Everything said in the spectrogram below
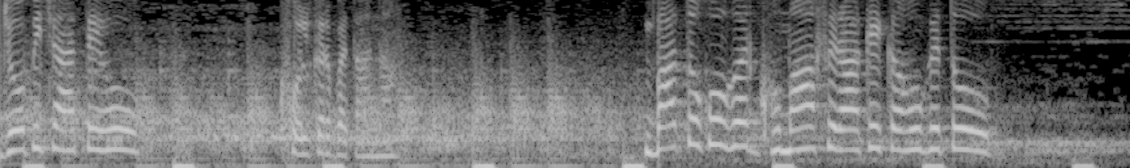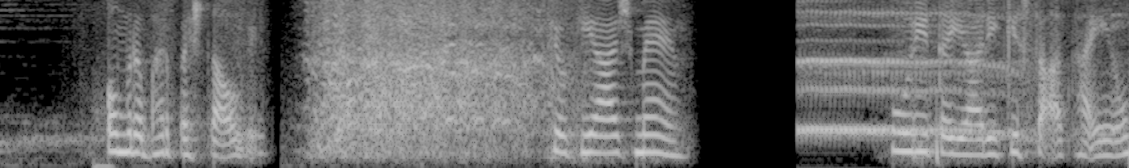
जो भी चाहते हो खोलकर बताना। बातों को अगर घुमा फिरा के कहोगे तो उम्र भर पछताओगे। क्योंकि आज मैं पूरी तैयारी के साथ आई हूँ।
